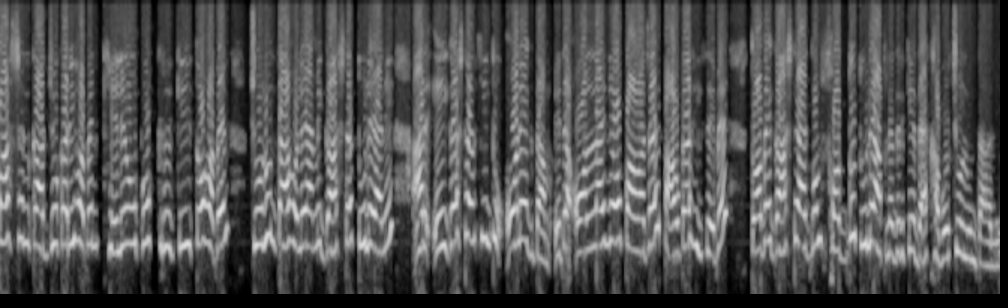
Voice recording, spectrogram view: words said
পার্সেন্ট কার্যকারী হবেন খেলে উপকৃত হবেন। চলুন তাহলে আমি গাছটা তুলে আনি। আর এই গাছটার কিন্তু অনেক দাম। এটা অনলাইনেও পাওয়া যায় পাউডার হিসেবে। তবে গাছটা একদম সদ্য তুলে আপনাদেরকে দেখাবো। চলুন তাহলে।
